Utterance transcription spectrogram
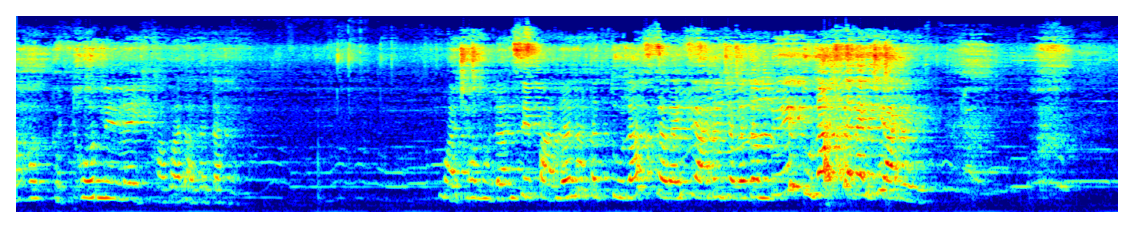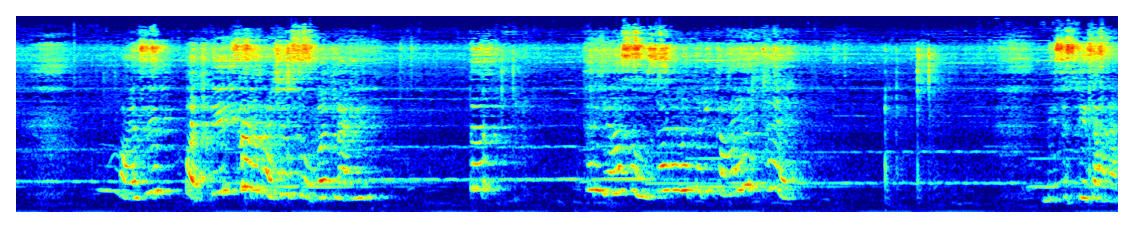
हा कठोर निर्णय घ्यावा लागत आहे. माझ्या मुलांचे पालन आता तुलाच करायचे आहे जगदंबे तुलाच करायचे आहे. माझे पती जर माझ्या सोबत नाही तर तर या संसाराला तरी काय अर्थ आहे? मी सती जाणार.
